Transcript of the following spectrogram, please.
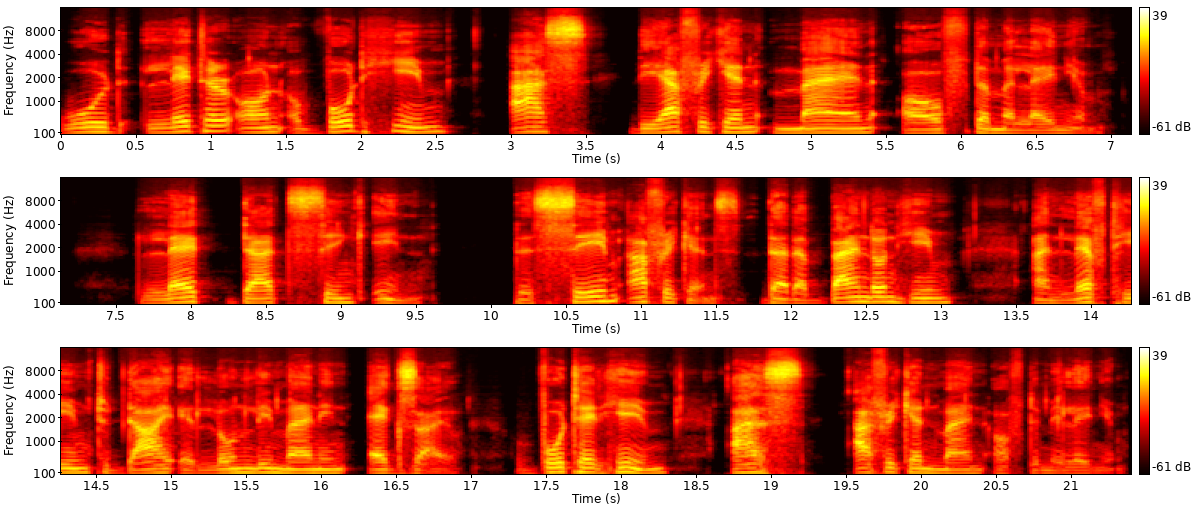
would later on vote him as the African man of the millennium. Let that sink in. The same Africans that abandoned him and left him to die a lonely man in exile, voted him as African man of the millennium.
